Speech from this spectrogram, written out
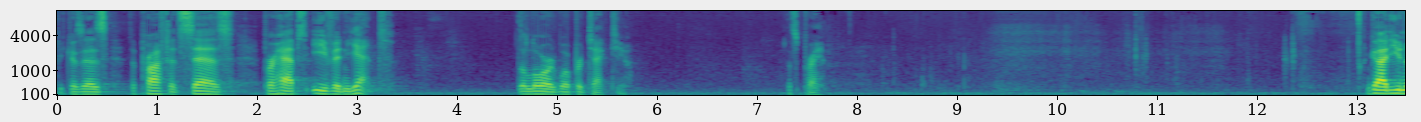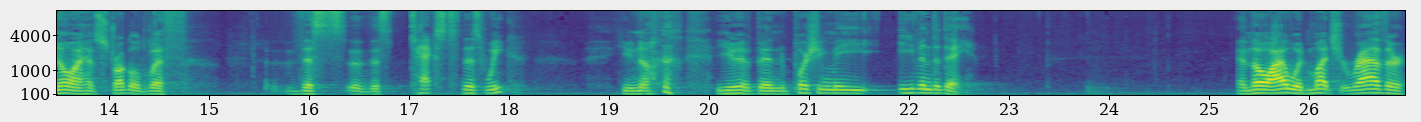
Because as the prophet says, perhaps even yet, the Lord will protect you. Let's pray. God, you know I have struggled with this, uh, this text this week. You know, you have been pushing me even today. And though I would much rather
